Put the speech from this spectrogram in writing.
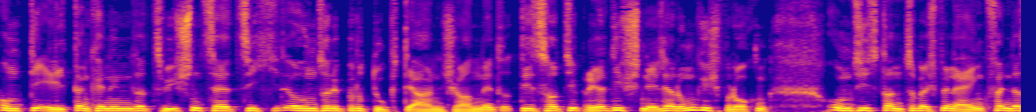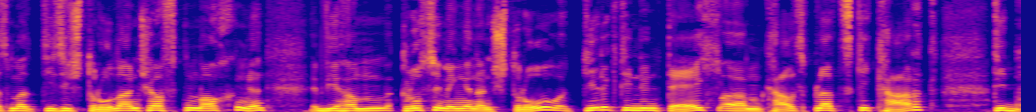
und die Eltern können in der Zwischenzeit sich unsere Produkte anschauen. Nicht? Das hat sich relativ schnell herumgesprochen. Uns ist dann zum Beispiel eingefallen, dass wir diese Strohlandschaften machen. Nicht? Wir haben große Mengen an Stroh direkt in den Teich am Karlsplatz gekarrt. Den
